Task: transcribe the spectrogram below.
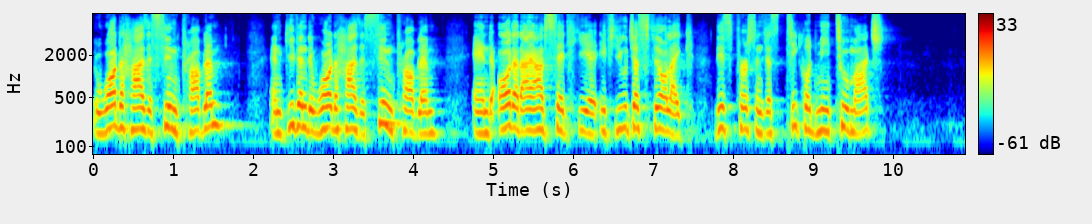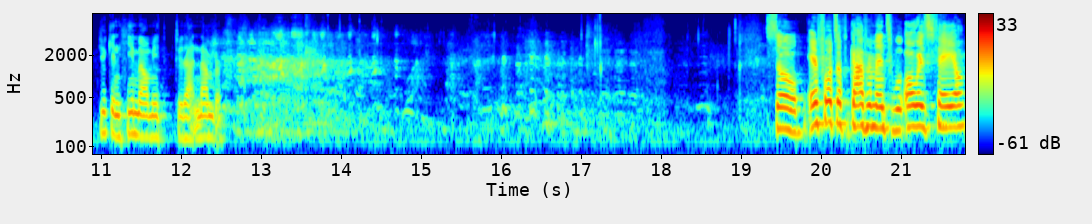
the world has a sin problem, And given the world has a sin problem, and all that I have said here, if you just feel like this person just tickled me too much, you can email me to that number. so, efforts of government will always fail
